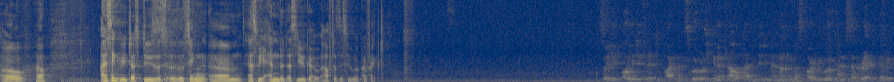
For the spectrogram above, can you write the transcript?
Oh, oh. I think we just do this, uh, the thing um, as we ended as you go. After this, we were perfect. So you, all your different departments were working in a cloud like you did in Anonymous, or you were kind of separate, every,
